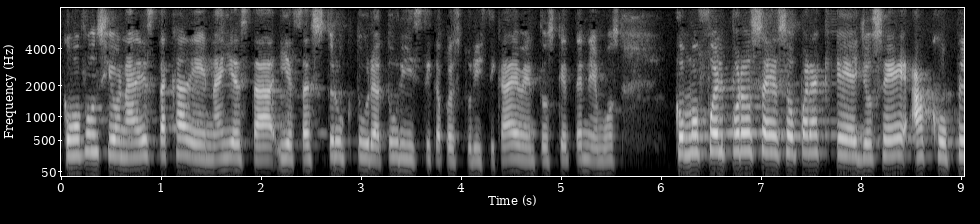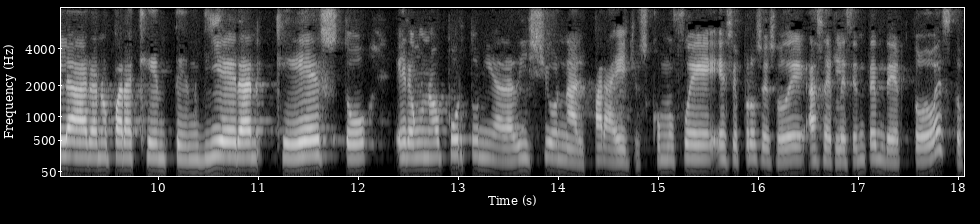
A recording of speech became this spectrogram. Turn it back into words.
cómo funciona esta cadena y esta, y esta estructura turística, pues turística de eventos que tenemos. ¿Cómo fue el proceso para que ellos se acoplaran o para que entendieran que esto era una oportunidad adicional para ellos? ¿Cómo fue ese proceso de hacerles entender todo esto?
